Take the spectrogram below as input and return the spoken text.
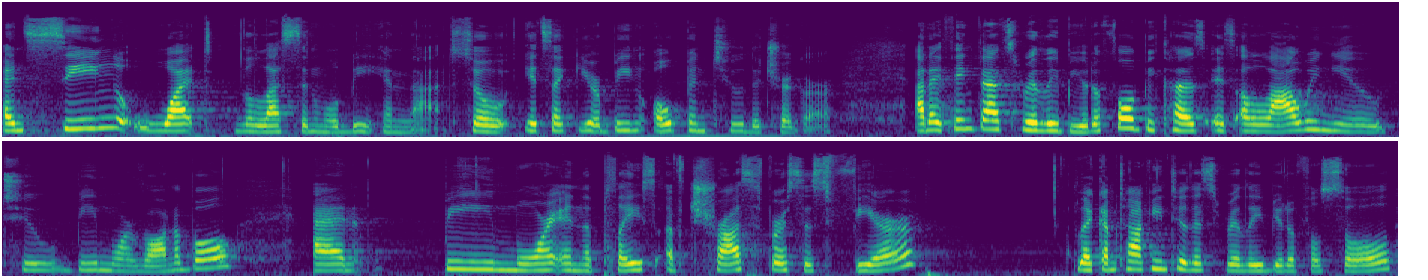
and seeing what the lesson will be in that. So it's like you're being open to the trigger. And I think that's really beautiful because it's allowing you to be more vulnerable and be more in the place of trust versus fear. Like I'm talking to this really beautiful soul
